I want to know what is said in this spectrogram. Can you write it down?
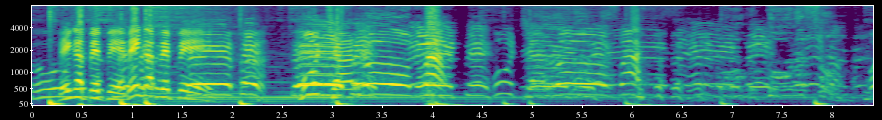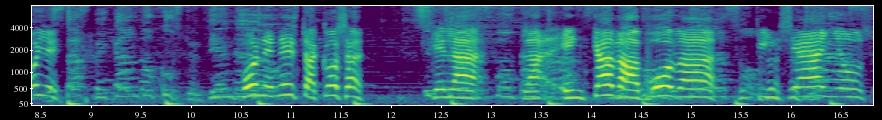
Oh, Venga, Pepe, venga, Pepe. Pepe, Mucha Pepe, ropa. Pepe. Mucha ropa. Oye, ponen esta cosa que la, la en cada boda, 15 años,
